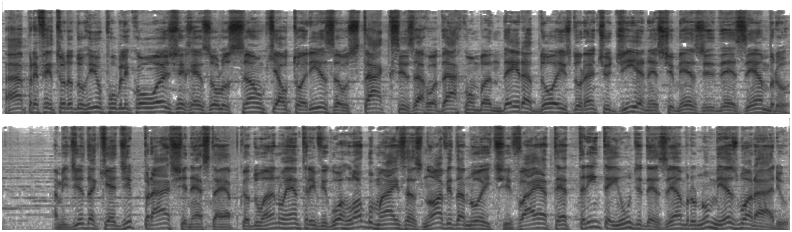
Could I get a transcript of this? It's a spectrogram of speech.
A Prefeitura do Rio publicou hoje resolução que autoriza os táxis a rodar com bandeira 2 durante o dia neste mês de dezembro. A medida que é de praxe nesta época do ano entra em vigor logo mais às nove da noite vai até 31 de dezembro no mesmo horário.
